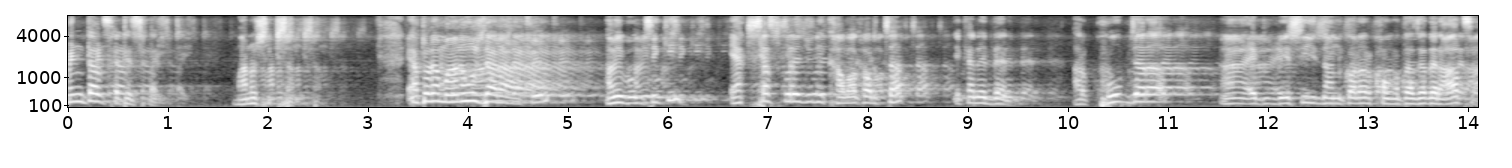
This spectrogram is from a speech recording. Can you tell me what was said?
মেন্টাল স্যাটিসফাইড মানসিক শান্তি। এতটা মানুষ যারা আছেন আমি বলছি কি একসাস করে যদি খাওয়া খরচা এখানে দেন। আর খুব যারা একটু বেশি দান করার ক্ষমতা যাদের আছে,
